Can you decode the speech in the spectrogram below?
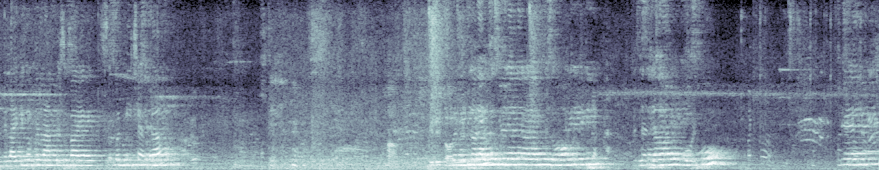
And the lighting of the lamp is by Subhati Chandra. But I think I was with uh, the Sanjay Expo.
